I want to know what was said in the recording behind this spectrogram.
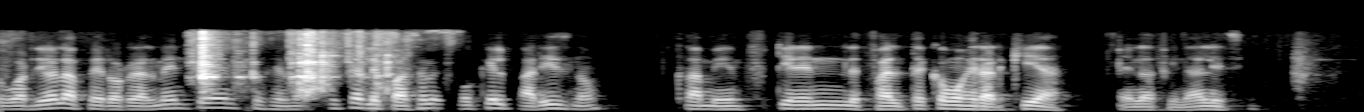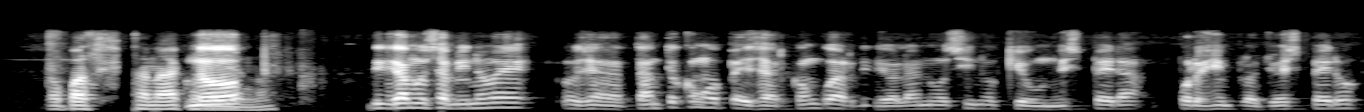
Guardiola, pero realmente pues el Manchester le pasa lo mismo que el París, ¿no? También tienen, le falta como jerarquía en las finales. No pasa nada con no, ellos, ¿no? digamos, a mí no me, o sea, tanto como pesar con Guardiola, no, sino que uno espera, por ejemplo, yo espero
